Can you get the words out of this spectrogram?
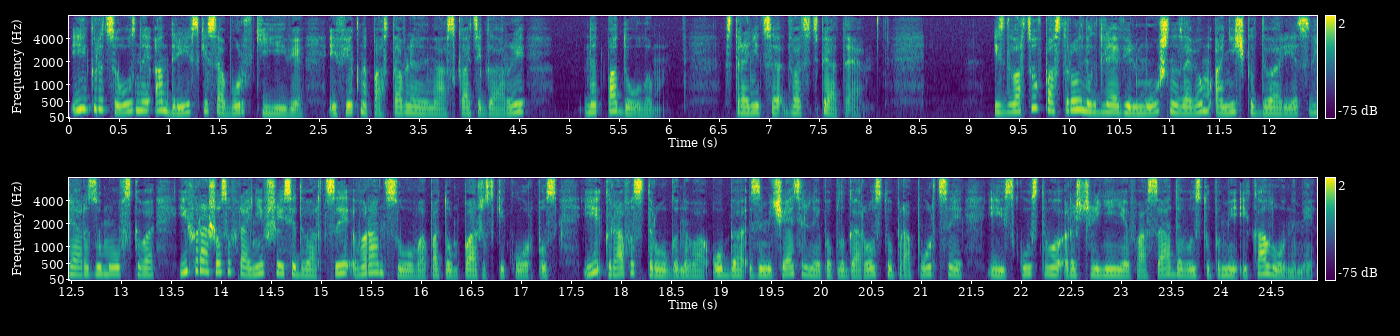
и грациозный Андреевский собор в Киеве, эффектно поставленный на скате горы над Подолом. Страница 25. Из дворцов, построенных для вельмож, назовем Аничков дворец для Разумовского и хорошо сохранившиеся дворцы Воронцова, потом Пажеский корпус, и графа Строганова, оба замечательные по благородству пропорции и искусству расчленения фасада выступами и колоннами.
